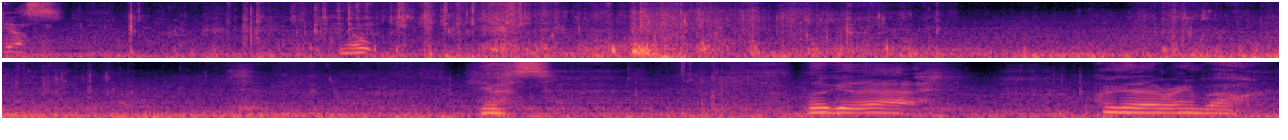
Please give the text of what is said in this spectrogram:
Yes. Nope. Yes. Look at that. Look at that rainbow.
